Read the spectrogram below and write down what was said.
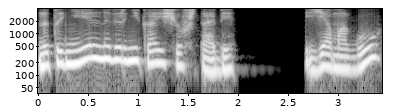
Натаниэль наверняка еще в штабе. Я могу?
